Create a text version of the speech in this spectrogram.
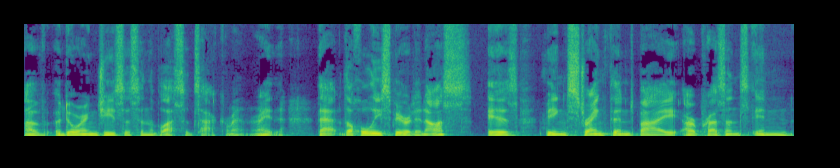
of adoring Jesus in the Blessed Sacrament, right? That the Holy Spirit in us is being strengthened by our presence in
